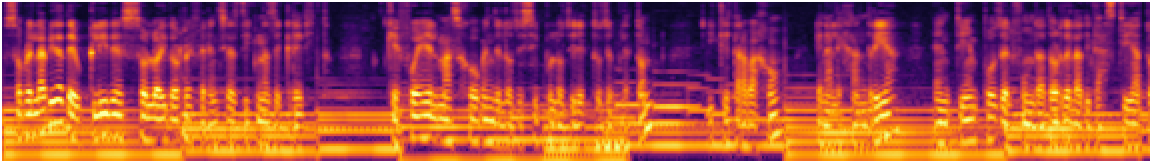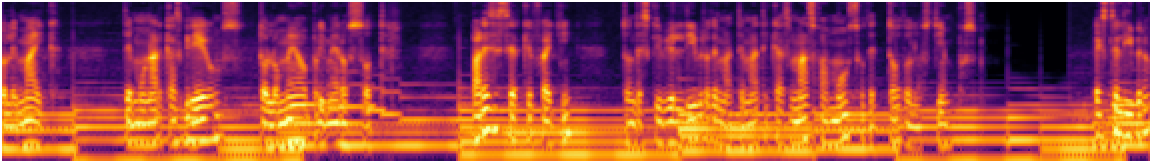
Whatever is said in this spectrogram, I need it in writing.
Sobre la vida de Euclides solo hay dos referencias dignas de crédito, que fue el más joven de los discípulos directos de Platón y que trabajó en Alejandría en tiempos del fundador de la dinastía tolemaica, de monarcas griegos, Ptolomeo I Sóter. Parece ser que fue allí donde escribió el libro de matemáticas más famoso de todos los tiempos. Este libro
